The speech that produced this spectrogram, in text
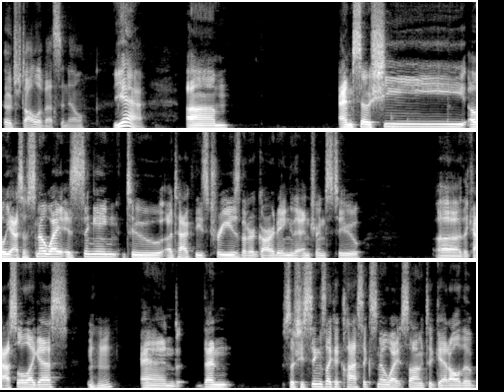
poached all of SNL. Yeah. Um and so she oh yeah, so Snow White is singing to attack these trees that are guarding the entrance to uh the castle, I guess. Mm-hmm. And then so she sings like a classic Snow White song to get all the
